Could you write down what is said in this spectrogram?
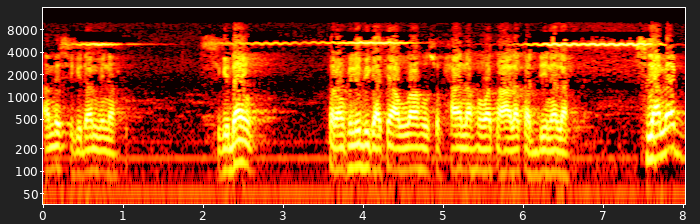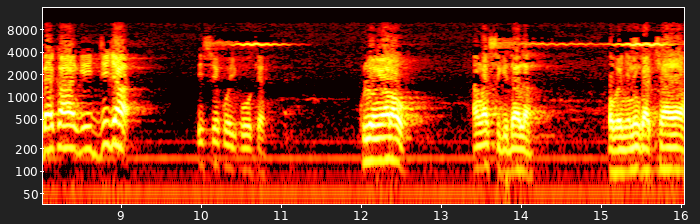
an bɛ sigida min na. Sigida in tarankili bi ka kɛ allahu subhanahu wa ta'ala ka diinɛ la. Silamɛ bɛɛ kan k'i jija i seko i k'o kɛ. Kulonkɛyɔrɔw an ka sigida la. O bɛ ɲini ka caya.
